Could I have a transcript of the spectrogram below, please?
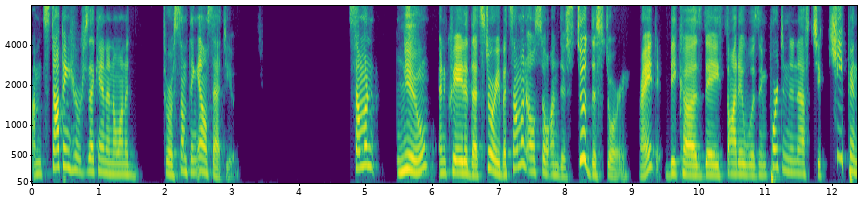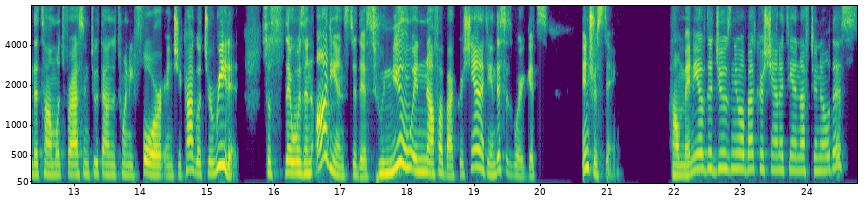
I'm stopping here for a second and I want to throw something else at you. Someone knew and created that story, but someone also understood the story, right? Because they thought it was important enough to keep in the Talmud for us in 2024 in Chicago to read it. So there was an audience to this who knew enough about Christianity. And this is where it gets interesting. How many of the Jews knew about Christianity enough to know this,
